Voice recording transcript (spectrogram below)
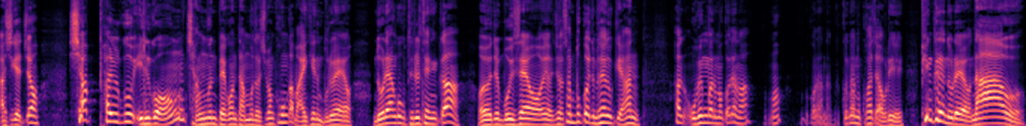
아시겠죠? 샵 8910 장문 100원 단문 50원 콩과 my K는 무료예요. 노래 한 곡 들을 테니까 어여들 모이세요. 어, 저 상품권 좀 해놓을게. 한, 한 500만 원만 꺼내놔. 어? 꺼내놔. 꺼내놓고 하자. 우리 핑클의 노래예요. 나우.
